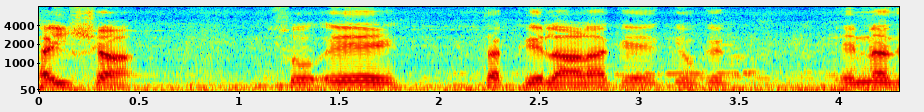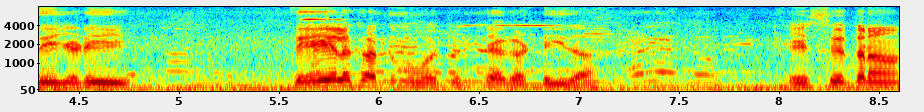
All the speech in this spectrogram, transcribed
ਹਾਈਸ਼ਾ ਸੋ ਇਹ ਧੱਕੇ ਲਾ ਲਾ ਕੇ ਕਿਉਂਕਿ ਇਹਨਾਂ ਦੀ ਜਿਹੜੀ ਤੇਲ ਖਤਮ ਹੋ ਚੁੱਕਿਆ ਗੱਡੀ ਦਾ। ਇਸੇ ਤਰ੍ਹਾਂ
